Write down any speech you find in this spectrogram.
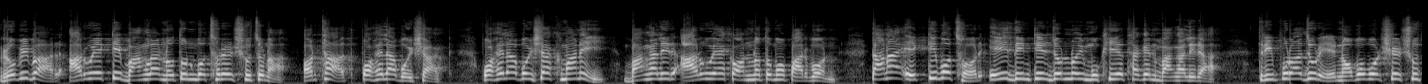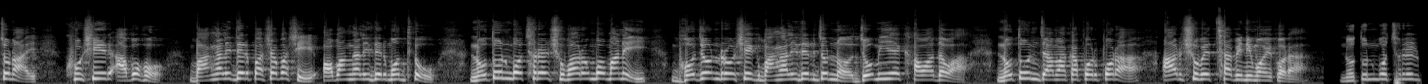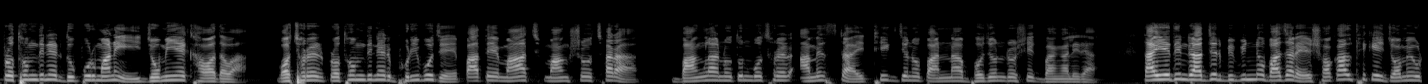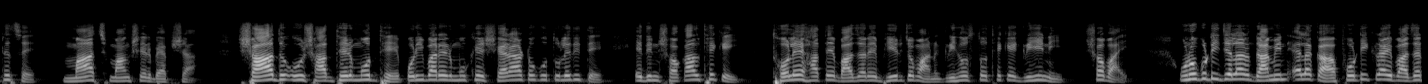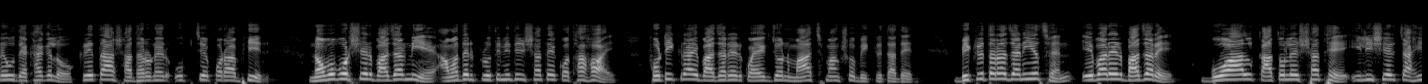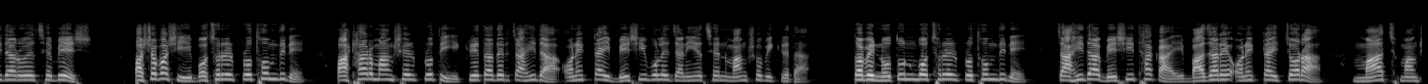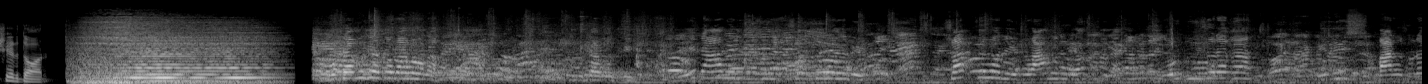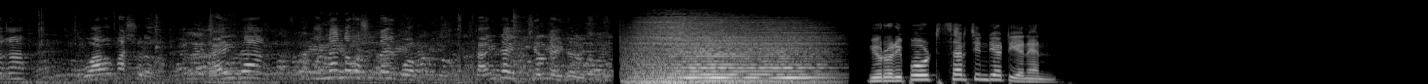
রবিবার আরও একটি বাংলা নতুন বছরের সূচনা, অর্থাৎ পহেলা বৈশাখ। পহেলা বৈশাখ মানেই বাঙালির আরও এক অন্যতম পার্বণ। টানা একটি বছর এই দিনটির জন্যই মুখিয়ে থাকেন বাঙালিরা। ত্রিপুরা জুড়ে নববর্ষের সূচনায় খুশির আবহ, বাঙালিদের পাশাপাশি অবাঙালিদের মধ্যেও নতুন বছরের শুভারম্ভ মানেই ভোজন রসিক বাঙালিদের জন্য জমিয়ে খাওয়া দাওয়া, নতুন জামা কাপড় পরা আর শুভেচ্ছা বিনিময় করা। নতুন বছরের প্রথম দিনের দুপুর মানেই জমিয়ে খাওয়া দাওয়া। বছরের প্রথম দিনের ভুরিভোজে পাতে মাছ, মাংস ছাড়া বাংলা নতুন বছরের আমেজটাই ঠিক যেন পান না ভোজন রসিক বাঙালিরা। তাই এদিন রাজ্যের বিভিন্ন বাজারে সকাল থেকেই জমে উঠেছে মাছ, মাংসের ব্যবসা। স্বাদ ও সাধ্যের মধ্যে পরিবারের মুখে সেরাটুকু তুলে দিতে এদিন সকাল থেকেই থলে হাতে বাজারে ভিড় জমান গৃহস্থ থেকে গৃহিণী সবাই। ঊনকোটি জেলার গ্রামীণ এলাকা ফটিকরাই বাজারেও দেখা গেল ক্রেতা সাধারণের উপচে পড়া ভিড়। নববর্ষের বাজার নিয়ে আমাদের প্রতিনিধির সাথে কথা হয় ফটিকরাই বাজারের কয়েকজন মাছ মাংস বিক্রেতাদের। বিক্রেতারা জানিয়েছেন, এবারের বাজারে বোয়াল, কাতলের সাথে ইলিশের চাহিদা রয়েছে বেশ। পাশাপাশি বছরের প্রথম দিনে পাঠার মাংসের প্রতি ক্রেতাদের চাহিদা অনেকটাই বেশি বলে জানিয়েছেন মাংস বিক্রেতা। তবে নতুন বছরের প্রথম দিনে চাহিদা বেশি থাকায় বাজারে অনেকটাই চড়া মাছ মাংসের দর। বারোশো টাকা গোয়াল পাঁচশো টাকা। চাহিদা অন্যান্য বছর তাই কম। চাহিদা ইলিশের চাহিদা বেশি। Bureau report search India TNN.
